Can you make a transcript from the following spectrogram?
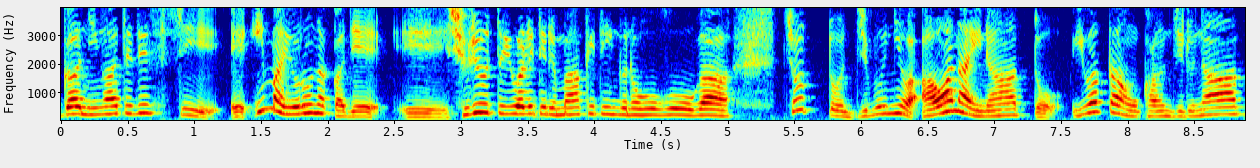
が苦手ですし、え今世の中で、え、主流と言われているマーケティングの方方法が、ちょっと自分には合わないなと、違和感を感じるな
